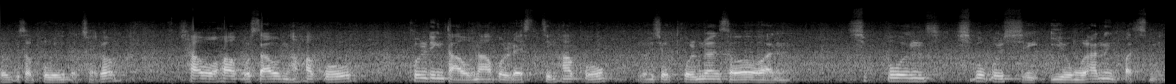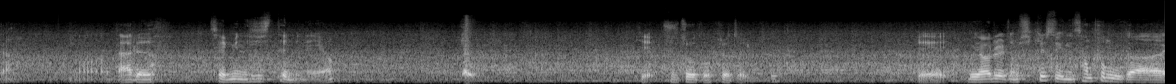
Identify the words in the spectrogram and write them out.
여기서 보이는 것처럼 샤워하고 사우나하고 쿨링 다운하고 레스팅하고 이런 식으로 돌면서 한 10분, 15분씩 이용을 하는 것 같습니다. 어, 나름 재밌는 시스템이네요. 이렇게 구조도 그려져 있고 이렇게 뭐 열을 좀 식힐 수 있는 선풍기가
